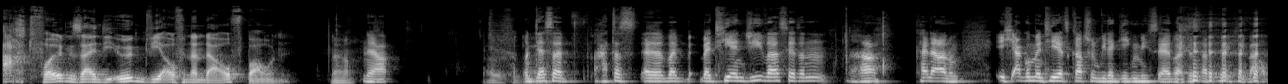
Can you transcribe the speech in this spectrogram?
acht Folgen sein, die irgendwie aufeinander aufbauen. Ja, Ja, also Und deshalb hat das, äh, bei, bei TNG war es ja dann, aha, keine Ahnung. Ich argumentiere jetzt gerade schon wieder gegen mich selber, deshalb höre ich lieber auf.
